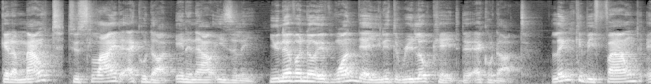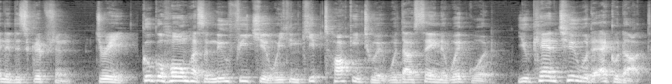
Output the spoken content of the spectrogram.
Get a mount to slide the Echo Dot in and out easily. You never know if one day you need to relocate the Echo Dot. Link can be found in the description. 3. Google Home has a new feature where you can keep talking to it without saying the wake word. You can too with the Echo Dot.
